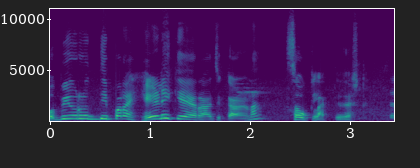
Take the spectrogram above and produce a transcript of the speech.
ಅಭಿವೃದ್ಧಿ ಪರ ಹೇಳಿಕೆಯ ರಾಜಕಾರಣ ಸೌಕ್ಲಾಗ್ತಿದೆ ಅಷ್ಟೇ.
